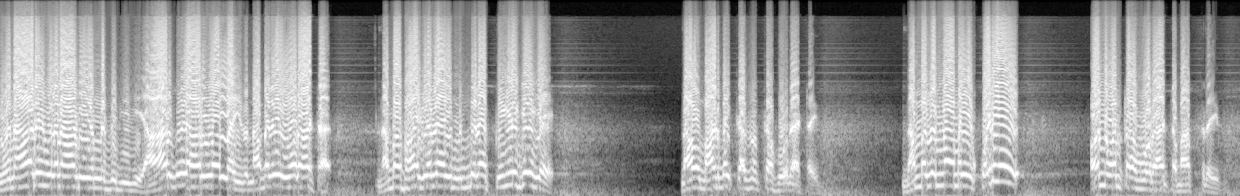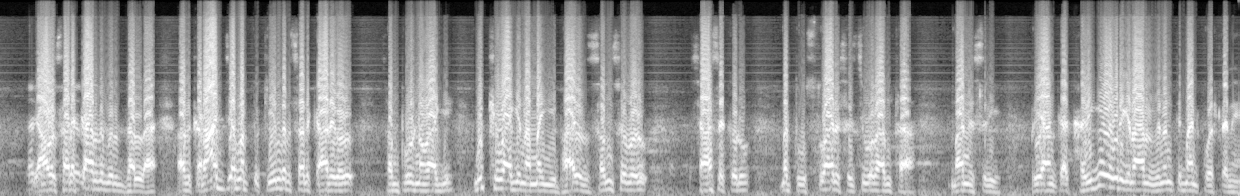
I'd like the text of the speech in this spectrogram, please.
ಇವನಾರು ಇವನಾರು ಎನ್ನುವುದು ಯಾರಿಗೂ ಯಾರು ಅಲ್ಲ, ಇದು ನಮ್ಮದೇ ಹೋರಾಟ. ನಮ್ಮ ಭಾಗದ ಮುಂದಿನ ಪೀಳಿಗೆಗೆ ನಾವು ಮಾಡಬೇಕಾದಂತಹ ಹೋರಾಟ ಇದು. ನಮ್ಮದನ್ನ ನಮಗೆ ಕೊಡಿ ಅನ್ನುವಂತಹ ಹೋರಾಟ ಮಾತ್ರ ಇದು. ಯಾವ ಸರ್ಕಾರದ ವಿರುದ್ಧ ಅಲ್ಲ, ಅದಕ್ಕೆ ರಾಜ್ಯ ಮತ್ತು ಕೇಂದ್ರ ಸರ್ಕಾರಗಳು ಸಂಪೂರ್ಣವಾಗಿ, ಮುಖ್ಯವಾಗಿ ನಮ್ಮ ಈ ಭಾಗದ ಸಂಸದರು ಶಾಸಕರು ಮತ್ತು ಉಸ್ತುವಾರಿ ಸಚಿವರಂತ ಮಾನ್ಯ ಶ್ರೀ ಪ್ರಿಯಾಂಕಾ ಖರ್ಗೆ ಅವರಿಗೆ ನಾನು ವಿನಂತಿ ಮಾಡಿಕೊಳ್ತೇನೆ.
